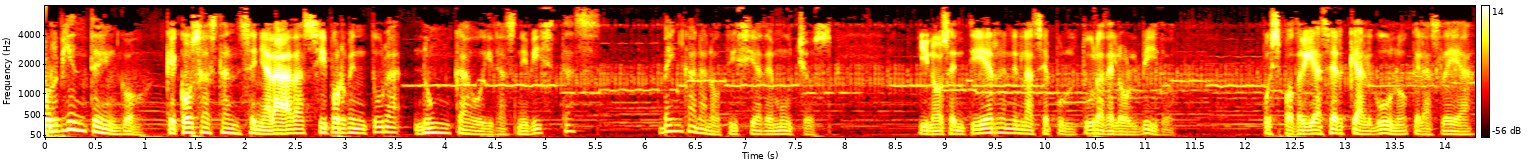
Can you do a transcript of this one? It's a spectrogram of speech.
por bien tengo que cosas tan señaladas y por ventura nunca oídas ni vistas vengan a noticia de muchos y no se entierren en la sepultura del olvido, pues podría ser que alguno que las lea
